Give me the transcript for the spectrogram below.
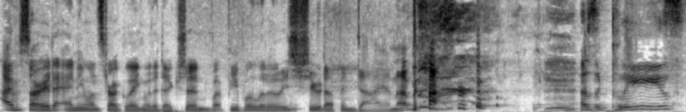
I'm sorry to anyone struggling with addiction, but people literally shoot up and die in that bathroom. I was like, please.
